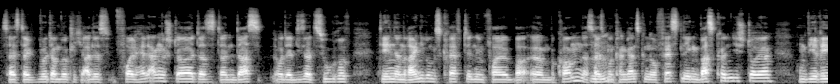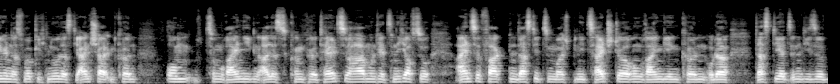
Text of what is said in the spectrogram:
Das heißt, da wird dann wirklich alles voll hell angesteuert. Das ist dann das oder dieser Zugriff, den dann Reinigungskräfte in dem Fall ähm, bekommen. Das heißt, man kann ganz genau festlegen, was können die steuern und wir regeln das wirklich nur, dass die einschalten können, um zum Reinigen alles komplett zu haben und jetzt nicht auf so Einzelfakten, dass die zum Beispiel in die Zeitsteuerung reingehen können oder dass die jetzt in diese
